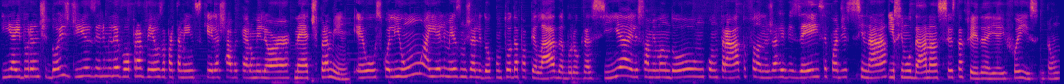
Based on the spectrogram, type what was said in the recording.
E aí durante dois dias ele me levou pra ver os apartamentos que ele achava que era o melhor match pra mim. Eu escolhi um, aí ele mesmo já lidou com toda a papelada, a burocracia. Ele só me mandou um contrato falando: eu já revisei, você pode assinar e se mudar na sexta-feira. E aí foi isso. Então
